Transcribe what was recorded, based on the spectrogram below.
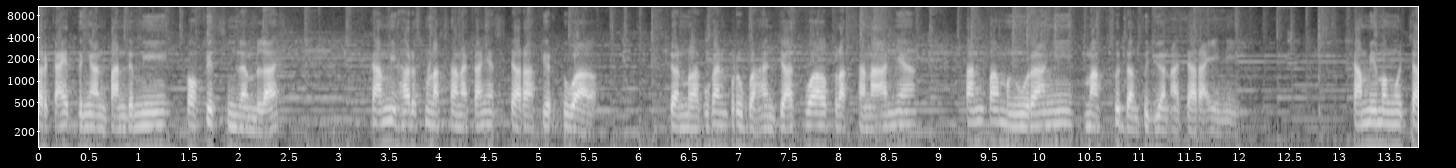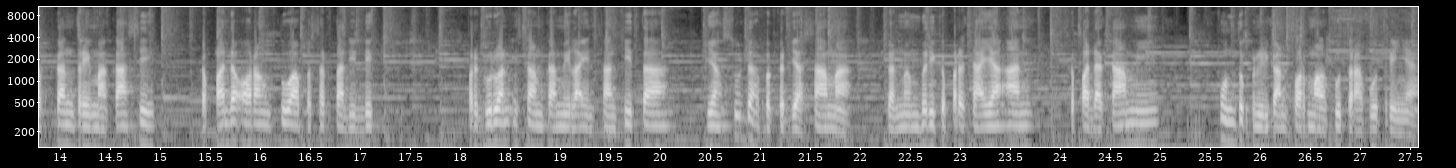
Terkait dengan pandemi COVID-19, kami harus melaksanakannya secara virtual dan melakukan perubahan jadwal pelaksanaannya tanpa mengurangi maksud dan tujuan acara ini. Kami mengucapkan terima kasih kepada orang tua peserta didik Perguruan Islam Kamila Insan Cita yang sudah bekerja sama dan memberi kepercayaan kepada kami untuk pendidikan formal putra-putrinya.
